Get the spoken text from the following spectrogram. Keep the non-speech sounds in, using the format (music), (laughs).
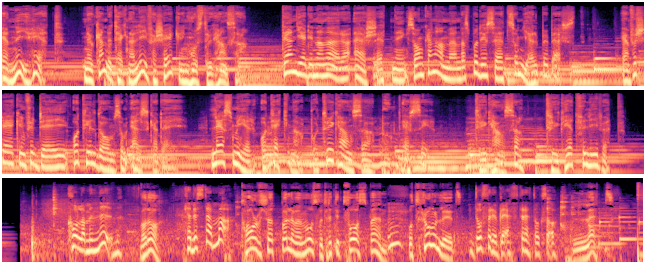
En nyhet. Nu kan du teckna livförsäkring hos Trygg-Hansa. Den ger dina nära ersättning som kan användas på det sätt som hjälper bäst. En försäkring för dig och till de som älskar dig. Läs mer och teckna på trygghansa.se. Trygg Hansa. Trygghet för livet. Kolla menyn. Vadå? Kan det stämma? 12 köttbullar med mos för 32 spänn. Mm. Otroligt! Då får det bli efterrätt också. Lätt!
